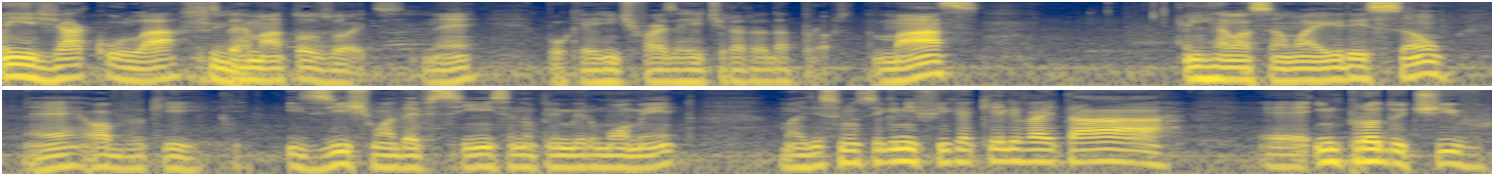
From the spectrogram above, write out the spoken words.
ejacular Sim. espermatozoides, né? Porque a gente faz a retirada da próstata. Mas, em relação à ereção, é óbvio que existe uma deficiência no primeiro momento, mas isso não significa que ele vai estar tá, é, improdutivo,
